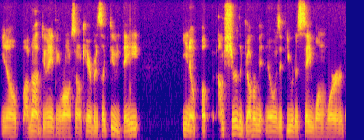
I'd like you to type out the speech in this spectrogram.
you know, I'm not doing anything wrong, so I don't care. But it's like, dude, they, you know, uh, I'm sure the government knows if you were to say one word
